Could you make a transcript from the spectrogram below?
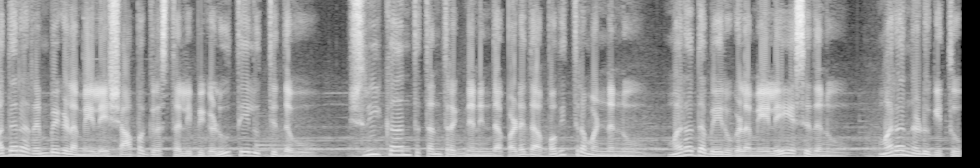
ಅದರ ರೆಂಬೆಗಳ ಮೇಲೆ ಶಾಪಗ್ರಸ್ತ ಲಿಪಿಗಳು ತೇಲುತ್ತಿದ್ದವು. ಶ್ರೀಕಾಂತ್ ತಂತ್ರಜ್ಞನಿಂದ ಪಡೆದ ಪವಿತ್ರ ಮಣ್ಣನ್ನು ಮರದ ಬೇರುಗಳ ಮೇಲೆ ಎಸೆದನು. ಮರ ನಡುಗಿತು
